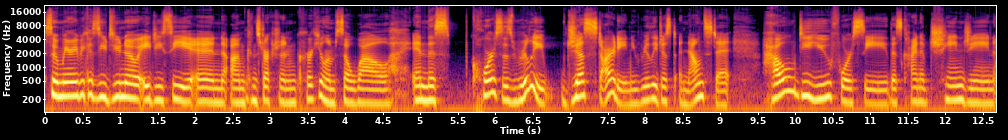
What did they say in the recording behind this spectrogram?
So, Mary, because you do know AGC and um, construction curriculum so well, and this course is really just starting, you really just announced it. How do you foresee this kind of changing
